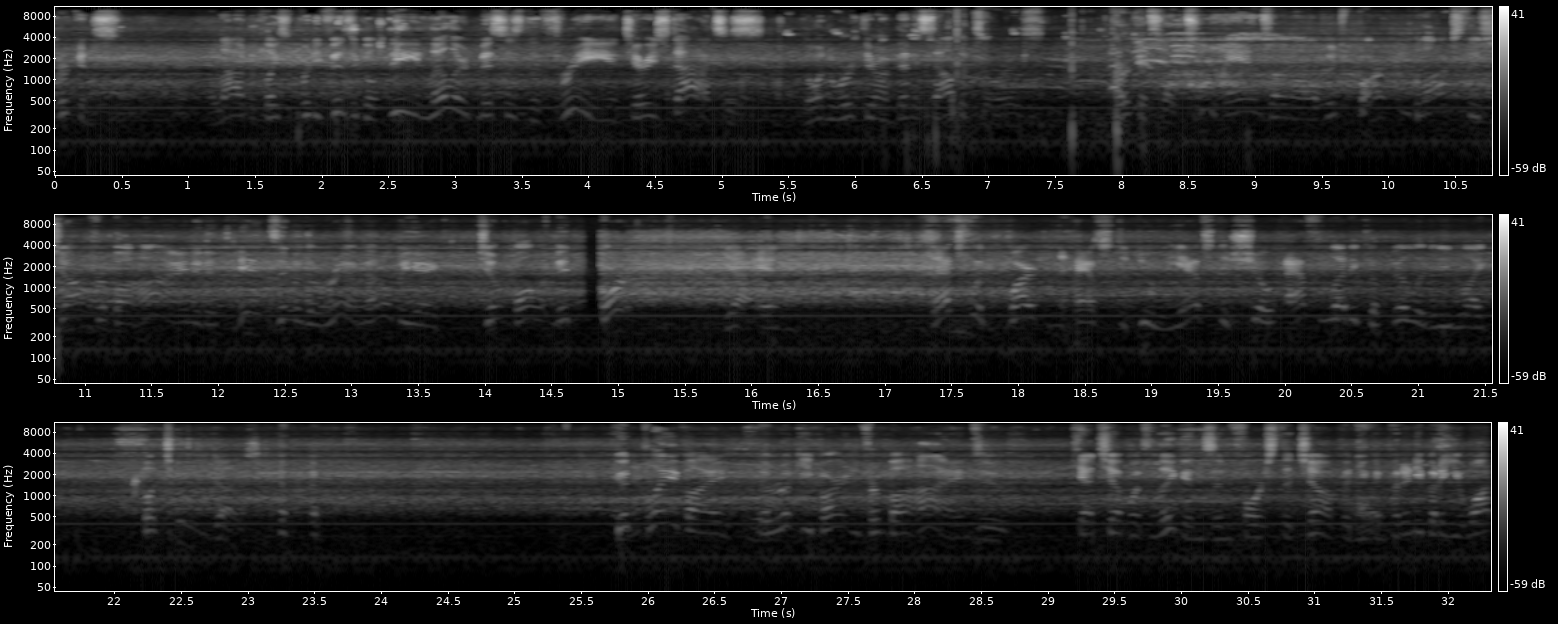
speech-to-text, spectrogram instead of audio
Perkins allowed to play some pretty physical D. Lillard misses the three, and Terry Stotts is going to work there on Dennis Salvatore. Perkins had two hands on all of which Barton blocks the shot from behind, and it pins into the rim. That'll be a jump ball at midcourt. Yeah, and that's what Barton has to do. He has to show athletic ability like Batum does. Good play by the rookie Barton from behind to catch up with Liggins and force the jump. And you can put anybody you want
